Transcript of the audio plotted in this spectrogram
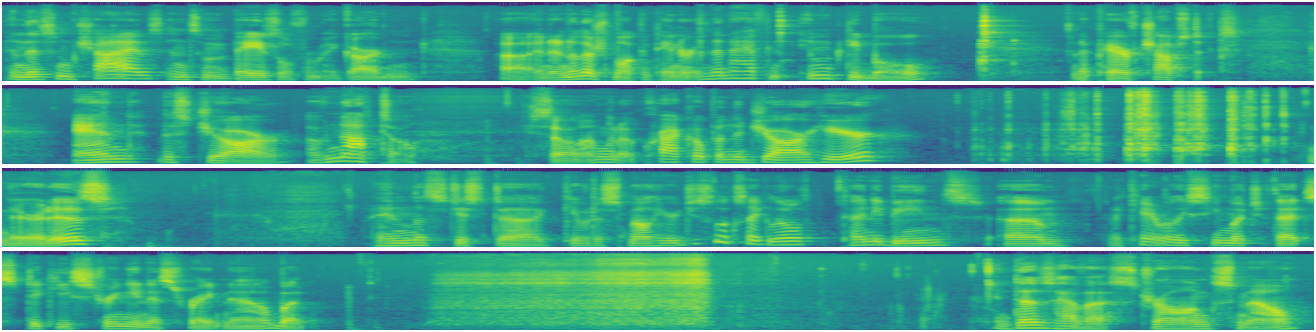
and then some chives and some basil from my garden uh, in another small container. And then I have an empty bowl and a pair of chopsticks. and this jar of natto. So I'm gonna crack open the jar here. There it is. And let's just uh, give it a smell here. It just looks like little tiny beans. Um, I can't really see much of that sticky stringiness right now, but it does have a strong smell.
